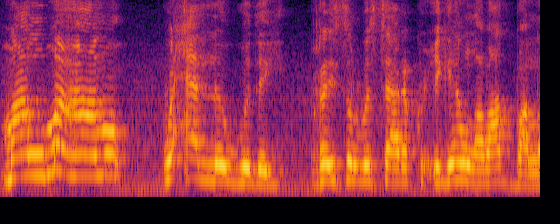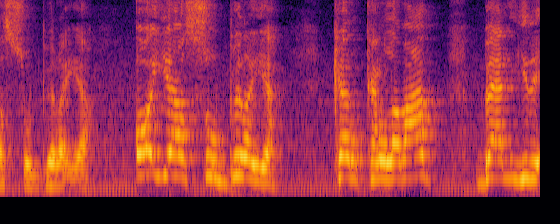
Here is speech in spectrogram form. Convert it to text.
Maalmahaanu waxaa la waday ra'iisul wasaare ku-xigeen labaad baa la suubinayaa oo yaa suubinaya kan kan labaad baa la yidhi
